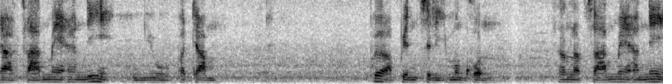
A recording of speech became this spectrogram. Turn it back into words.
จากศาลแม่ฮันนี่อยู่ประจำเพื่อเป็นสิริมงคลสำหรับศาลแม่ฮันนี่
